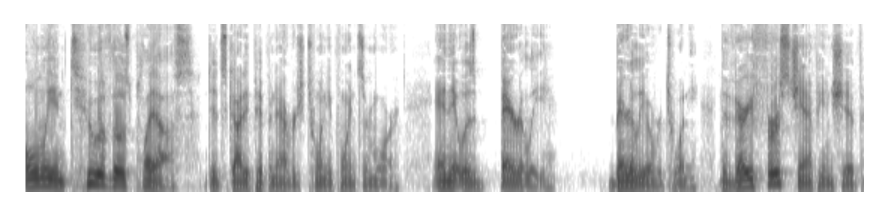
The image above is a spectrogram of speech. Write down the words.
only in two of those playoffs did Scottie Pippen average 20 points or more. And it was barely, barely over 20. The very first championship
